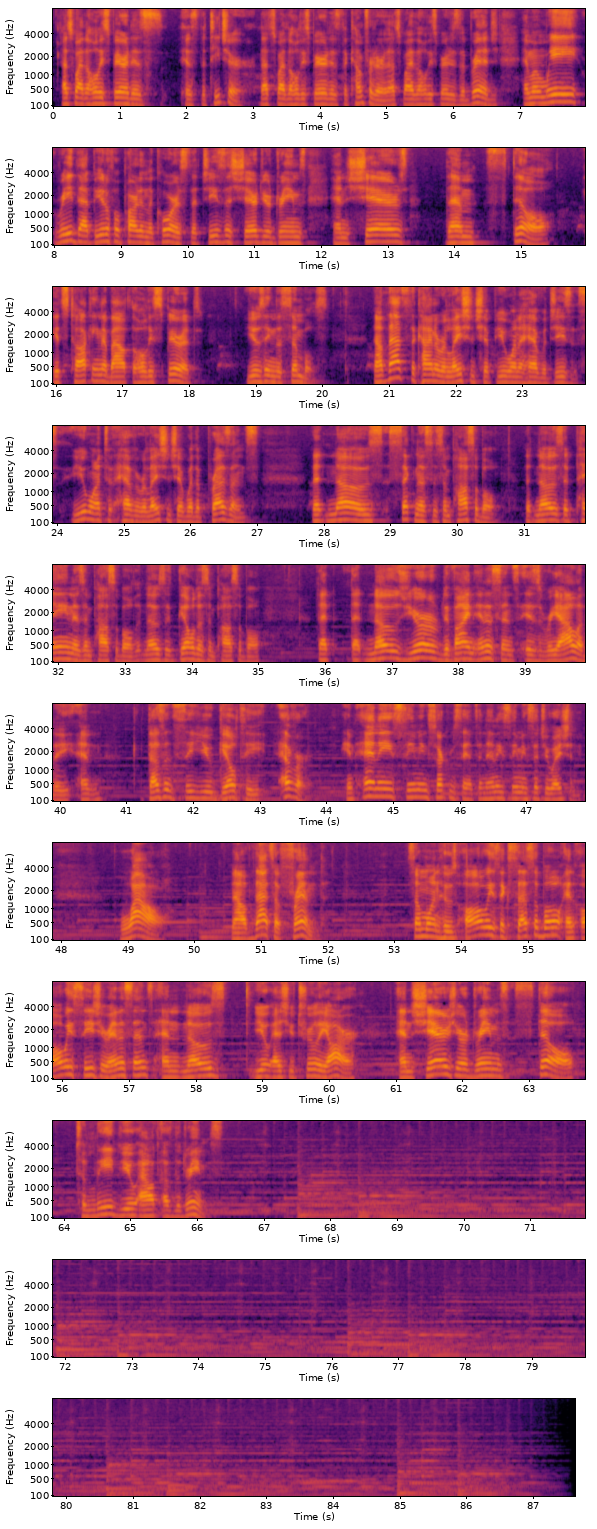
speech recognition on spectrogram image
That's why the Holy Spirit is, is the teacher. That's why the Holy Spirit is the comforter. That's why the Holy Spirit is the bridge. And when we read that beautiful part in the Course that Jesus shared your dreams and shares them still, it's talking about the Holy Spirit using the symbols. Now that's the kind of relationship you want to have with Jesus you want to have a relationship with a presence that knows sickness is impossible, that knows that pain is impossible, that knows that guilt is impossible, that, that knows your divine innocence is reality and doesn't see you guilty ever in any seeming circumstance, in any seeming situation. Wow. Now that's a friend. Someone who's always accessible and always sees your innocence and knows you as you truly are and shares your dreams still to lead you out of the dreams.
